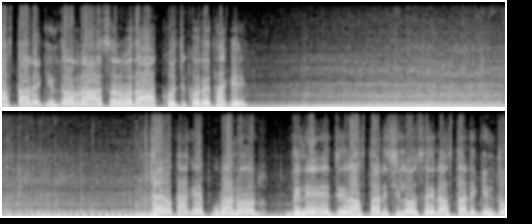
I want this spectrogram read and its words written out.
রাস্তারে কিন্তু আমরা সর্বদা খোঁজ করে থাকি। যাই হোক, আগে পুরানোর দিনে যে রাস্তাটি ছিল, সেই রাস্তাটি কিন্তু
